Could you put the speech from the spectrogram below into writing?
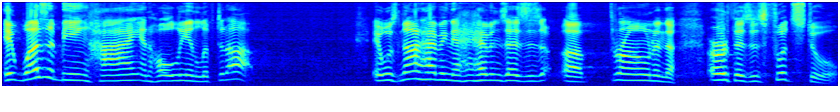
It wasn't being high and holy and lifted up. It was not having the heavens as his uh, throne and the earth as his footstool.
